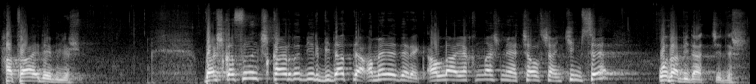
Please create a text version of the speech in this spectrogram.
Hata edebilir. Başkasının çıkardığı bir bidatla amel ederek Allah'a yakınlaşmaya çalışan kimse o da bidatçıdır.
